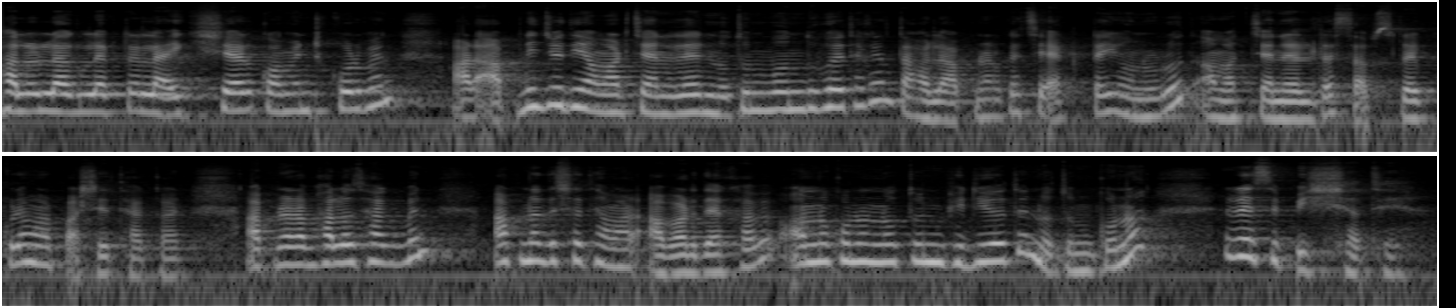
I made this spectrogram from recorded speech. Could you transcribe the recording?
ভালো লাগলে একটা লাইক শেয়ার কমেন্ট করবেন। আর আপনি যদি আমার চ্যানেলের নতুন বন্ধু হয়ে থাকেন তাহলে আপনার কাছে একটাই অনুরোধ, আমার চ্যানেলটা সাবস্ক্রাইব করে আমার পাশে থাকার। আপনারা ভালো থাকবেন। আপনাদের সাথে আমার আবার দেখা হবে অন্য কোনো নতুন ভিডিওতে নতুন কোনো রেসিপির সাথে।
